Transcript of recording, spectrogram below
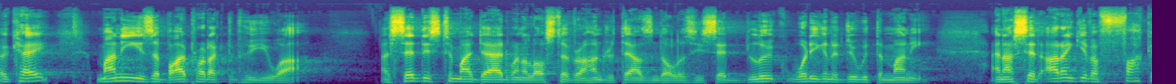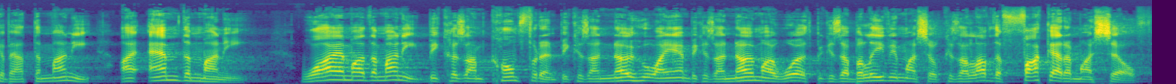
Okay? Money is a byproduct of who you are. I said this to my dad when I lost over $100,000. He said, Luke, what are you going to do with the money? And I said, I don't give a fuck about the money. I am the money. Why am I the money? Because I'm confident, because I know who I am, because I know my worth, because I believe in myself, because I love the fuck out of myself.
